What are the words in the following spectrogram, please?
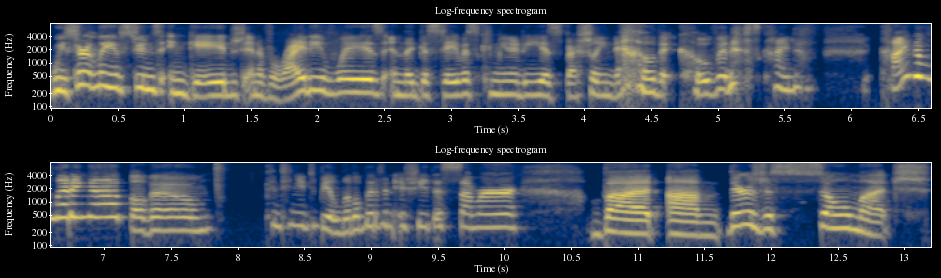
we certainly have students engaged in a variety of ways in the Gustavus community, especially now that COVID is kind of kind of letting up, although continued to be a little bit of an issue this summer. But um, there's just so much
